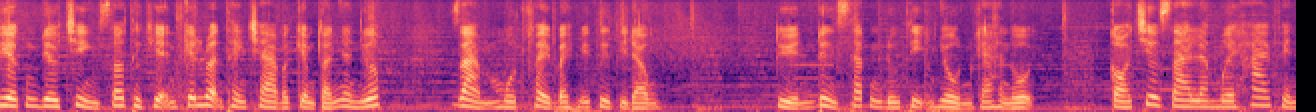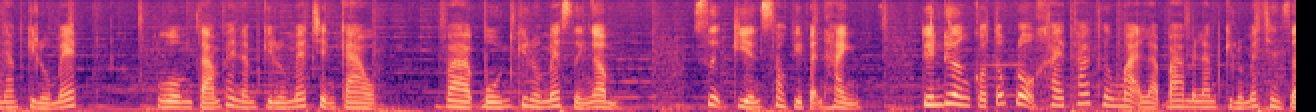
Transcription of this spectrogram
Việc điều chỉnh do thực hiện kết luận thanh tra và kiểm toán nhà nước giảm 1,74 tỷ đồng. Tuyến đường sắt đô thị nhổn ga Hà Nội có chiều dài là 12,5 km, gồm 8,5 km trên cao và 4 km dưới ngầm. Dự kiến sau khi vận hành, tuyến đường có tốc độ khai thác thương mại là 35 km h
